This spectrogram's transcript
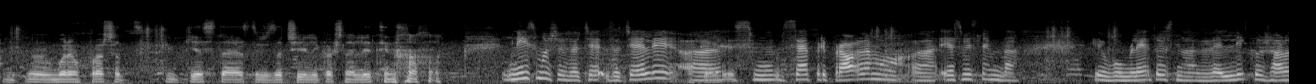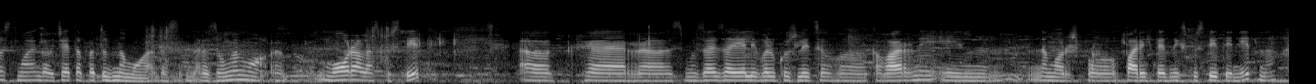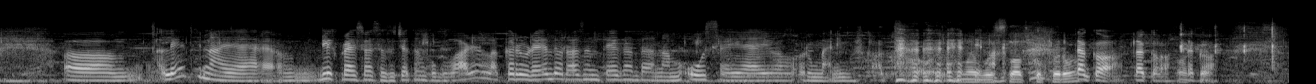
moram vprašati, kje ste, ste že začeli, kakšna je letina. Nismo še začeli, okay. uh, se pripravljamo. Uh, jaz mislim, da jo bom letos na veliko žalost mojega očeta, pa tudi na mojo, da se razumemo, uh, morala spustiti, uh, ker uh, smo zdaj zajeli veliko žlico v kavarni in ne moreš po parih tednih spustiti nit. Ne? Um, letina je, glih prej smo se začetno pogovarjali, kar je v redu, razen tega, da nam osejejo rumeni muškat. Najbolj ja. sladko prvo. Tako, tako. Okay. tako.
